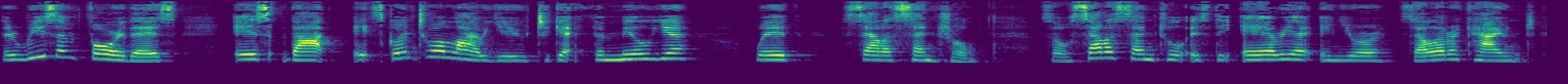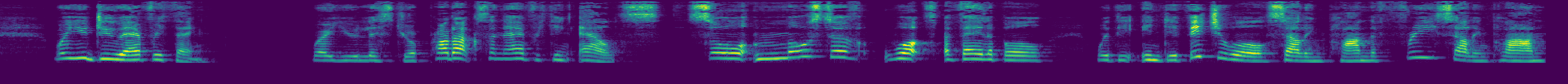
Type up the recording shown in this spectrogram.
The reason for this is that it's going to allow you to get familiar with Seller Central. So Seller Central is the area in your seller account where you do everything, where you list your products and everything else. So most of what's available with the individual selling plan, the free selling plan,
